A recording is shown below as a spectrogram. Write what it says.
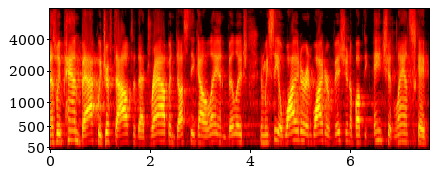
and as we pan back, we drift out to that drab and dusty Galilean village, and we see a wider and wider vision above the ancient landscape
